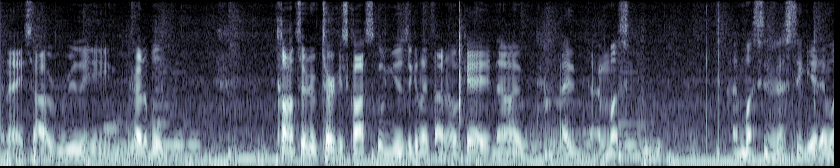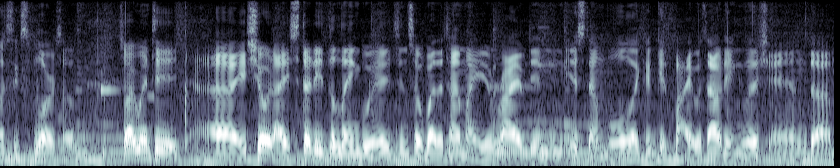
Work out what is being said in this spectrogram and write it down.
and I saw a really incredible concert of Turkish classical music, and I thought, okay, now I, I, I must I must investigate. I must explore. So, so I went to. I showed. I studied the language, and so by the time I arrived in Istanbul, I could get by without English, and um,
